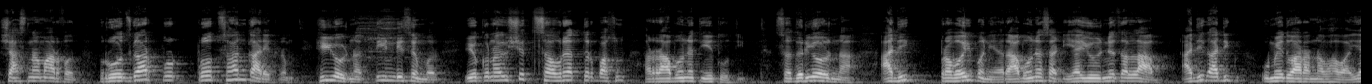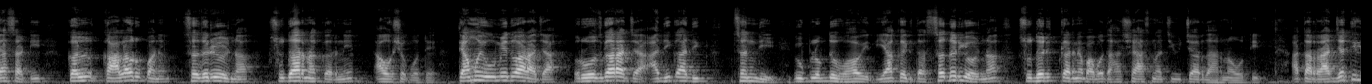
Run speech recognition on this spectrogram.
शासनामार्फत रोजगार प्रो प्रोत्साहन कार्यक्रम ही योजना तीन डिसेंबर एकोणावीसशे चौऱ्याहत्तरपासून राबवण्यात येत होती. सदर योजना अधिक प्रभावीपणे राबवण्यासाठी ह्या योजनेचा लाभ अधिक अधिक उमेदवारांना व्हावा. यासाठी कल कालारूपाने सदर योजना सुधारणा करणे आवश्यक होते. त्यामुळे उमेदवाराच्या रोजगाराच्या अधिकाधिक संधी उपलब्ध व्हावीत. याकरिता सदर योजना सुधारित करण्याबाबत हा शासनाची विचारधारणा होती. आता राज्यातील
